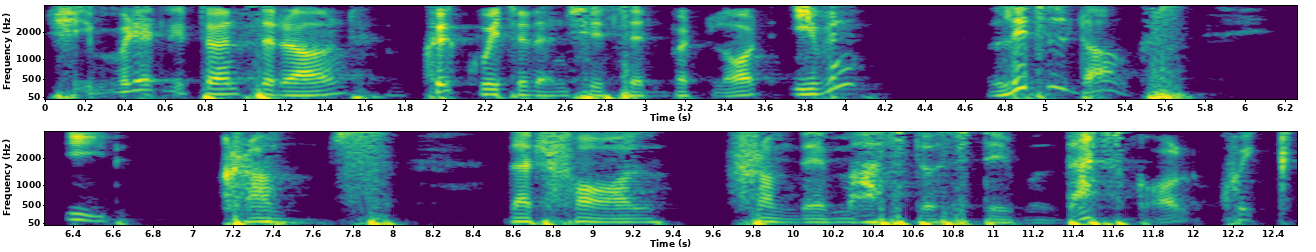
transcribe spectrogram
She immediately turns around, quick-witted and she said, but Lord, even little dogs eat crumbs that fall from their master's table. That's called quick,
